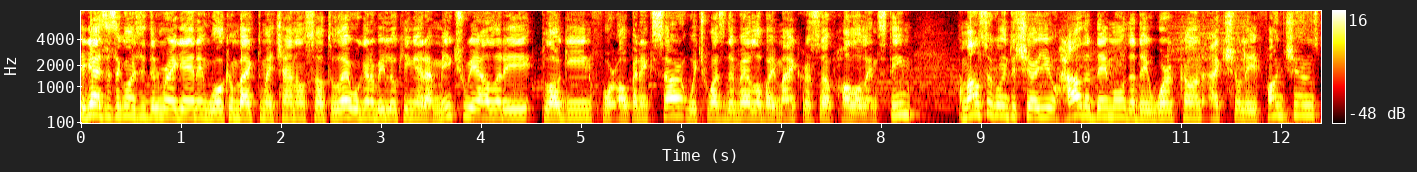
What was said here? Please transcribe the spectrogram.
Hey guys, it's Agonzi Dilmer again and welcome back to my channel. So today we're going to be looking at a mixed reality plugin for OpenXR which was developed by Microsoft HoloLens team. I'm also going to show you how the demo that they work on actually functions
